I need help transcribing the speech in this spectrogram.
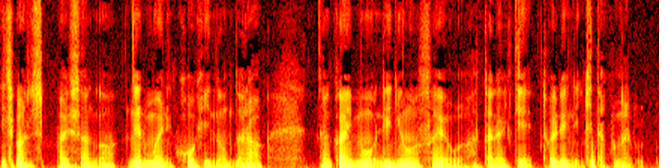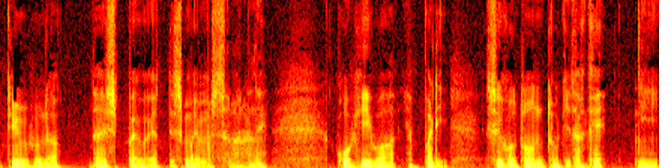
一番失敗したのが寝る前にコーヒー飲んだら何回も利尿作用が働いてトイレに行きたくなるっていう風な大失敗をやってしまいましたからね。コーヒーはやっぱり仕事の時だけに、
